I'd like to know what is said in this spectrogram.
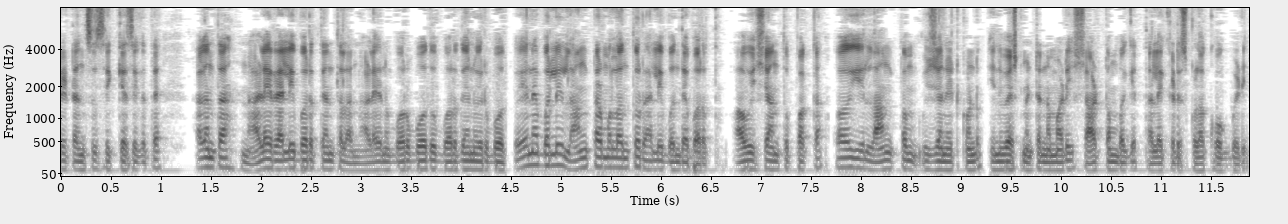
ರಿಟರ್ನ್ಸ್ ಸಿಕ್ಕೇ ಸಿಗುತ್ತೆ. ಹಾಗಂತ ನಾಳೆ ರ್ಯಾಲಿ ಬರುತ್ತೆ ಅಂತಲ್ಲ, ನಾಳೆನು ಬರ್ಬೋದು, ಬರದೇನು ಇರ್ಬೋದು. ಏನೇ ಬರಲಿ ಲಾಂಗ್ ಟರ್ಮ್ ಅಲ್ಲಂತೂ ರ್ಯಾಲಿ ಬಂದೇ ಬರುತ್ತೆ. ಆ ವಿಷಯ ಅಂತೂ ಪಕ್ಕ. ಈ ಲಾಂಗ್ ಟರ್ಮ್ ವಿಷನ್ ಇಟ್ಕೊಂಡು ಇನ್ವೆಸ್ಟ್ಮೆಂಟ್ ಅನ್ನ ಮಾಡಿ ಶಾರ್ಟ್ ಟರ್ಮ್ ಬಗ್ಗೆ ತಲೆ ಕೆಡಿಸ್ಕೊಳಕ್ ಹೋಗ್ಬೇಡಿ.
